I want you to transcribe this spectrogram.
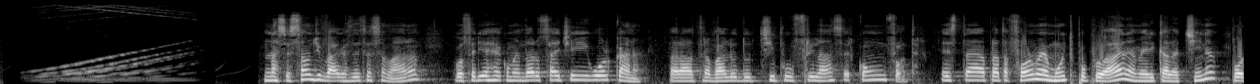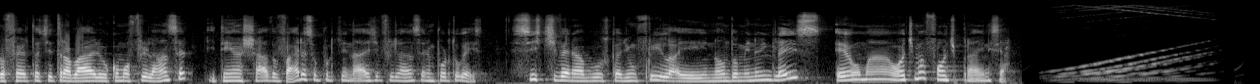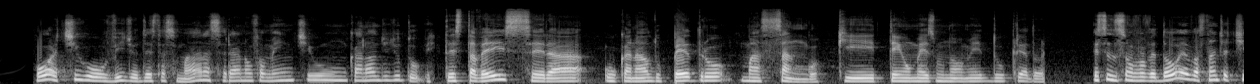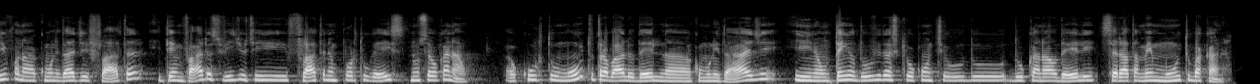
Na seção de vagas desta semana, gostaria de recomendar o site Workana para trabalho do tipo freelancer com Flutter. Esta plataforma é muito popular na América Latina por ofertas de trabalho como freelancer e tenho achado várias oportunidades de freelancer em português. Se estiver na busca de um freela e não domina o inglês, é uma ótima fonte para iniciar. O artigo ou vídeo desta semana será novamente um canal de YouTube. Desta vez será o canal do Pedro Massango, que tem o mesmo nome do criador. Esse desenvolvedor é bastante ativo na comunidade de Flutter e tem vários vídeos de Flutter em português no seu canal. Eu curto muito o trabalho dele na comunidade e não tenho dúvidas que o conteúdo do canal dele será também muito bacana.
